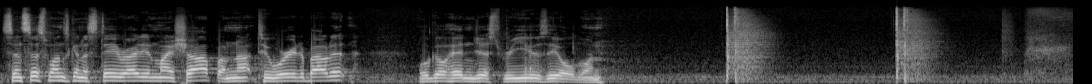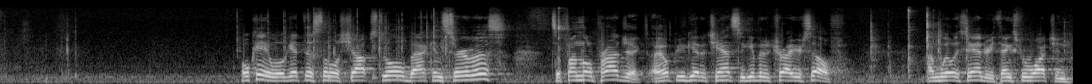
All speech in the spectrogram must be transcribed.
since this one's going to stay right in my shop, I'm not too worried about it. We'll go ahead and just reuse the old one. Okay, we'll get this little shop stool back in service. It's a fun little project. I hope you get a chance to give it a try yourself. I'm Willie Sandry. Thanks for watching.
